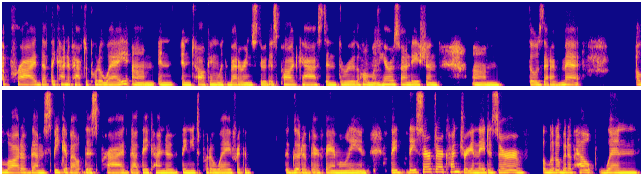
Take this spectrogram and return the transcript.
a pride that they kind of have to put away. Um, and in talking with veterans through this podcast and through the Homeland Heroes Foundation, um, those that I've met, a lot of them speak about this pride that they kind of they need to put away for the the good of their family, and they they served our country and they deserve a little bit of help when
